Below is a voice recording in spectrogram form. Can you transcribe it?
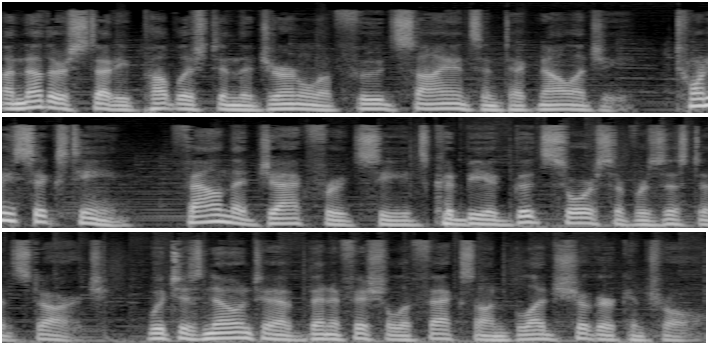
Another study published in the Journal of Food Science and Technology, 2016, found that jackfruit seeds could be a good source of resistant starch, which is known to have beneficial effects on blood sugar control.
